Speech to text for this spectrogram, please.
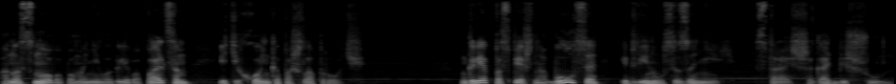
Она снова поманила Глеба пальцем и тихонько пошла прочь. Глеб поспешно обулся и двинулся за ней, стараясь шагать бесшумно.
